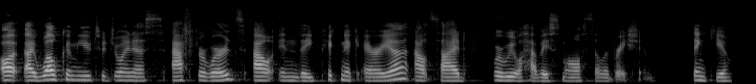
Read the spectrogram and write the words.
I welcome you to join us afterwards out in the picnic area outside where we will have a small celebration. Thank you.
